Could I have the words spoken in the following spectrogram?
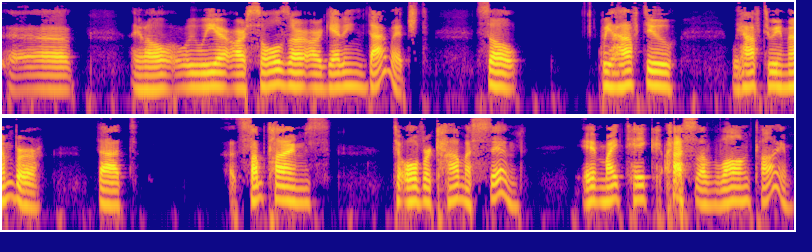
uh, you know, we, we are, our souls are, are getting damaged. So we have to, we have to remember that sometimes to overcome a sin, it might take us a long time.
